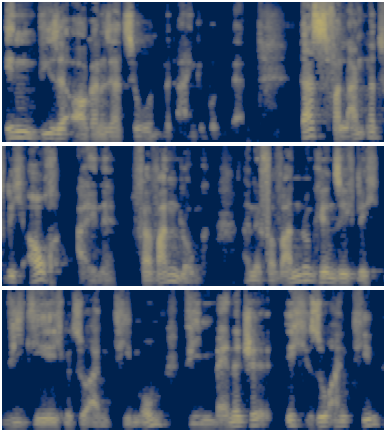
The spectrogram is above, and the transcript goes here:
in diese Organisation mit eingebunden werden. Das verlangt natürlich auch eine Verwandlung. Eine Verwandlung hinsichtlich, wie gehe ich mit so einem Team um? Wie manage ich so ein Team,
